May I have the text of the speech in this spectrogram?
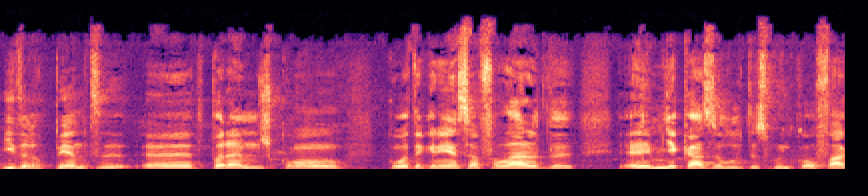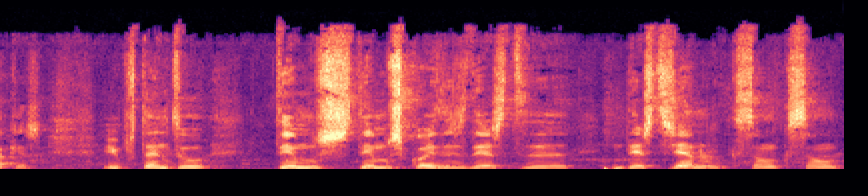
e de repente uh, deparamos com, com outra criança a falar de a minha casa luta-se muito com facas. E, portanto, temos, temos coisas deste, deste género que são, que são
